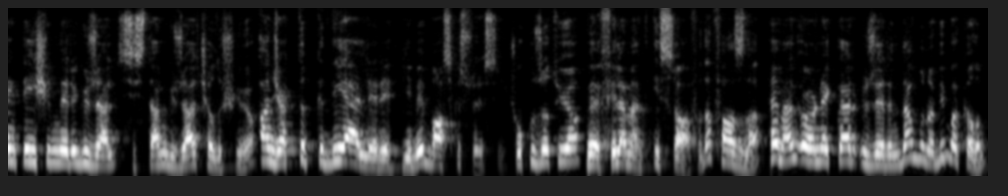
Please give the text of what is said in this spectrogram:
Renk değişimleri güzel, sistem güzel çalışıyor. Ancak tıpkı diğerleri gibi baskı süresini çok uzatıyor ve filament israfı da fazla. Hemen örnekler üzerinden buna bir bakalım.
